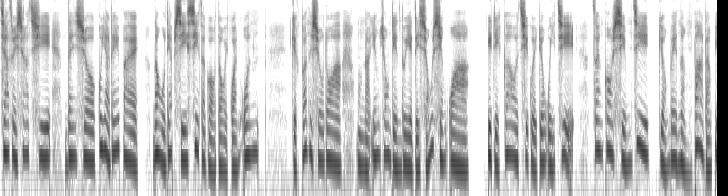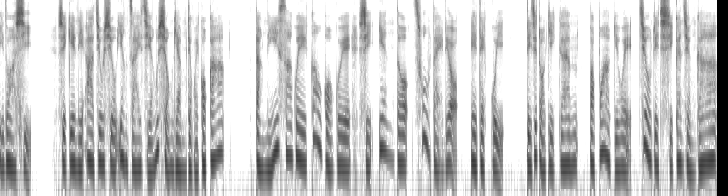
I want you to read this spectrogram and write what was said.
真侪城市连续几个礼拜拢有摄氏四十五度的高温，极端的烧热毋那影响人类的日常生活。一直到七月中为止，全国甚至共要两百人被热死，是今年亚洲小影灾情上严重的国家。当年三月到五月是印度次大陆的热季，在这段期间。北半球的照日时间增加，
